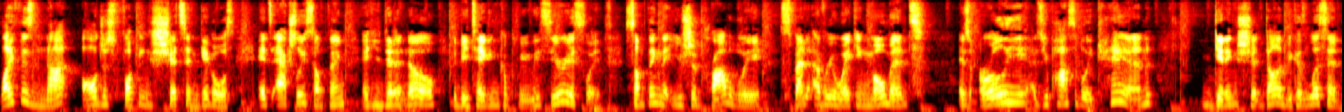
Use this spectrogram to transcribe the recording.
Life is not all just fucking shits and giggles. It's actually something, if you didn't know, to be taken completely seriously. Something that you should probably spend every waking moment as early as you possibly can getting shit done. Because listen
